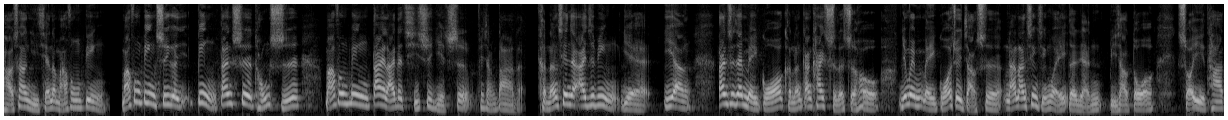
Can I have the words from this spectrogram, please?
好像以前的麻风病，麻风病是一个病，但是同时麻风病带来的歧视也是非常大的。可能现在艾滋病也一样，但是在美国可能刚开始的时候，因为美国最早是男男性行为的人比较多，所以它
